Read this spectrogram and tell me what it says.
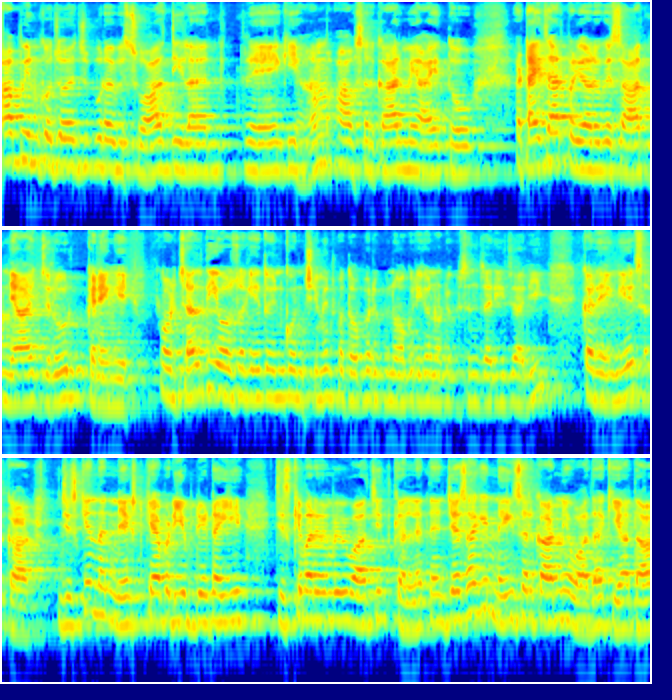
अब इनको जो है पूरा विश्वास दिला रहे हैं कि हम आप सरकार में आए तो अट्ठाईस हज़ार परिवारों के साथ न्याय ज़रूर करेंगे और जल्द ही हो सके तो इनको सीमित पदों पर नौकरी का नोटिफिकेशन जारी जारी करेंगे सरकार। जिसके अंदर नेक्स्ट क्या बड़ी अपडेट आई है, जिसके बारे में भी बातचीत कर लेते हैं। जैसा कि नई सरकार ने वादा किया था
